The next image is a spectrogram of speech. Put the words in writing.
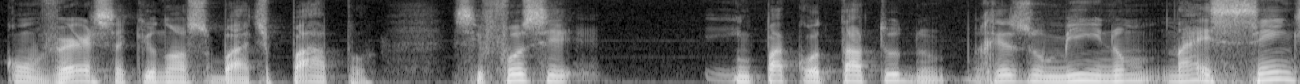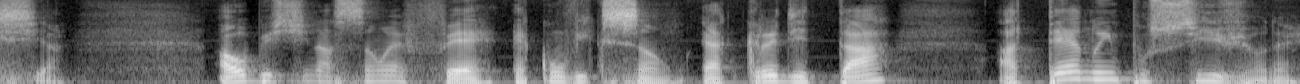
conversa aqui, o nosso bate-papo, se fosse empacotar tudo, resumir na essência, a obstinação é fé, é convicção, é acreditar até no impossível, né?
